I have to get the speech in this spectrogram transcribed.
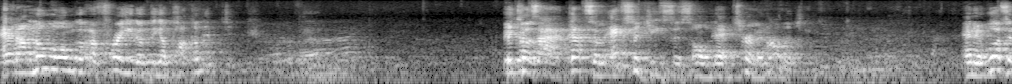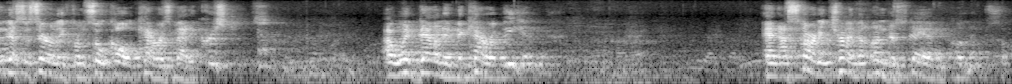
And I'm no longer afraid of the apocalyptic. Because I got some exegesis on that terminology. And it wasn't necessarily from so-called charismatic Christians. I went down in the Caribbean and I started trying to understand Calypso.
